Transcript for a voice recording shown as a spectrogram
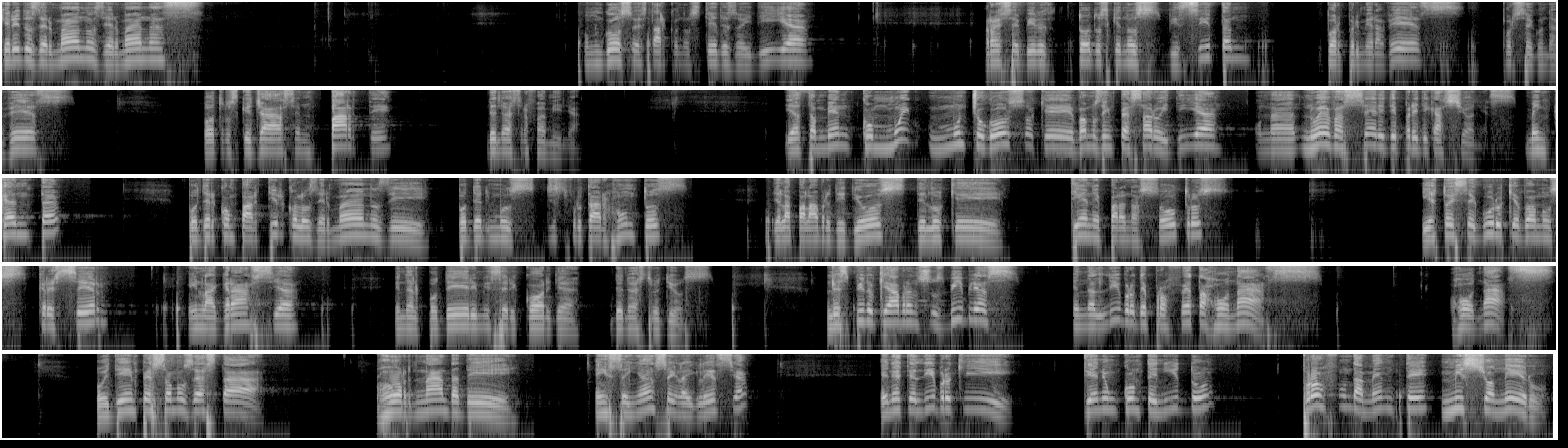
Queridos hermanos e hermanas, um gosto estar com vocês hoje dia, receber todos que nos visitam por primeira vez, por segunda vez, outros que já fazem parte de nossa família. E é também com muito, muito que vamos começar hoje dia uma nova série de predicações. Me encanta poder compartilhar com os hermanos e podermos desfrutar juntos de la palavra de Deus, de lo que tiene para nós. E estou seguro que vamos crescer em la graça, en el poder e misericórdia de nosso Deus. Les pido que abram suas Bíblias no livro do profeta Jonás. Jonás. Hoje dia começamos esta jornada de enseñança em la igreja. En este livro que tem um contenido profundamente missioneiro.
